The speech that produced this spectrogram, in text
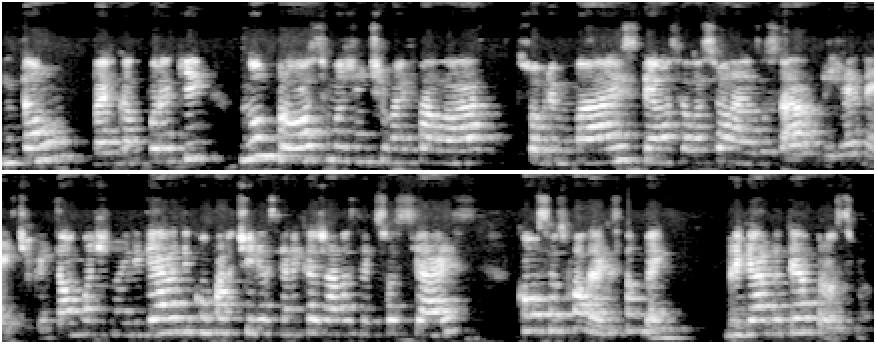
Então, vai ficando por aqui. No próximo, a gente vai falar sobre mais temas relacionados à genética. Então, continue ligado e compartilhe a Seneca já nas redes sociais com seus colegas também. Obrigada, até a próxima.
